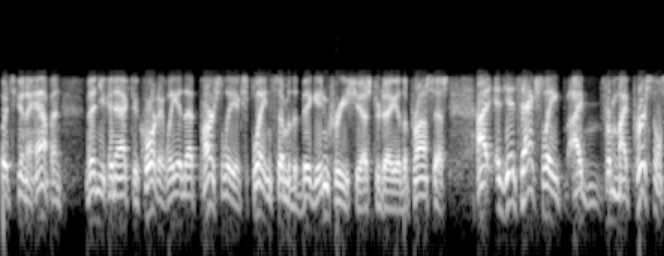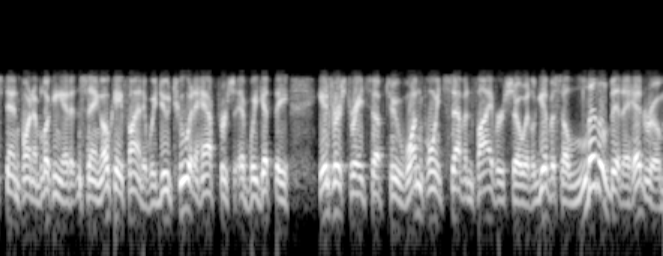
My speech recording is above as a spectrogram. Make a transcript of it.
What's going to happen? Then you can act accordingly. And that partially explains some of the big increase yesterday in the process. It's actually, I, from my personal standpoint, I'm looking at it and saying, okay, fine. If we do two and a half percent, if we get the interest rates up to 1.75 or so, it'll give us a little bit of headroom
